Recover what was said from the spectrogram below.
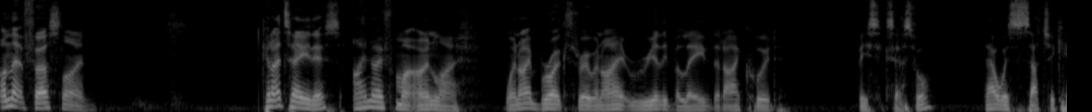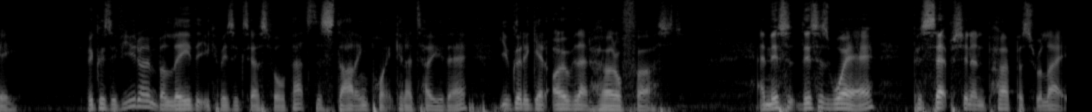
on that first line, can I tell you this? I know from my own life, when I broke through and I really believed that I could be successful, that was such a key. Because if you don't believe that you can be successful, that's the starting point, can I tell you there? You've got to get over that hurdle first. And this, this is where perception and purpose relate.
